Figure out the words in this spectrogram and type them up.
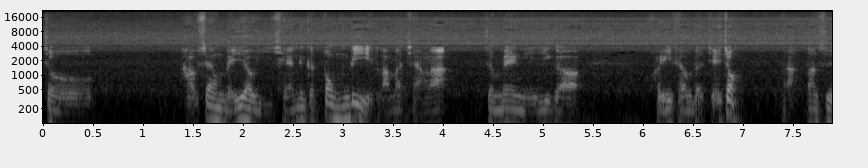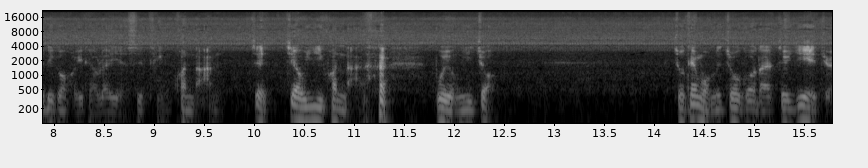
就好像没有以前那个动力那么强了，就面临一个回调的节奏啊。但是那个回调呢也是挺困难，这交易困难，不容易做。昨天我们做过的就夜卷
